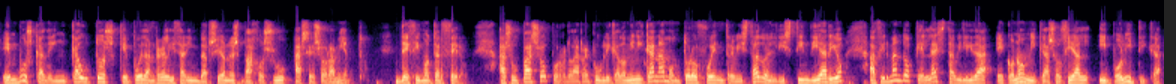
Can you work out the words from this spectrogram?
en busca de incautos que puedan realizar inversiones bajo su asesoramiento. Décimo tercero. A su paso por la República Dominicana, Montoro fue entrevistado en Listín Diario afirmando que la estabilidad económica, social y política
